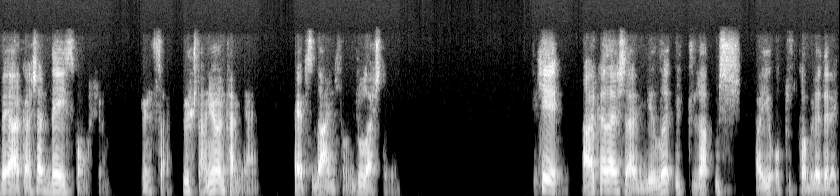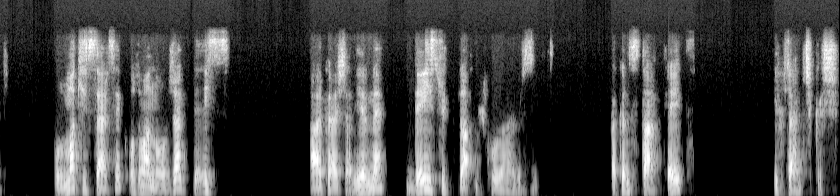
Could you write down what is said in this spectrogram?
veya arkadaşlar days fonksiyonu. Gün say. 3 tane yöntem yani. Hepsi de aynı sonuca ulaştırıyor. Peki arkadaşlar yılı 360 ayı 30 kabul ederek bulmak istersek o zaman ne olacak? Days arkadaşlar yerine days 360 kullanabilirsiniz. Bakın start date if'ten çıkış.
